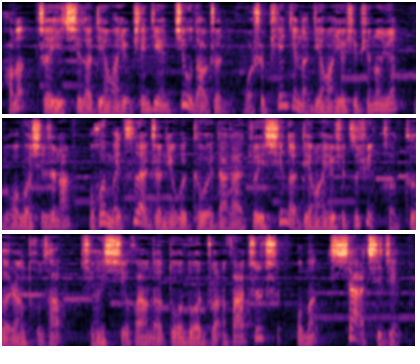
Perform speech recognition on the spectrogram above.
好了，这一期的电玩有偏见就到这里。我是偏见的电玩游戏评论员萝卜喜之男，我会每次在这里为各位带来最新的电玩游戏资讯和个人吐槽，请喜欢的多多转发支持。我们下期见。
